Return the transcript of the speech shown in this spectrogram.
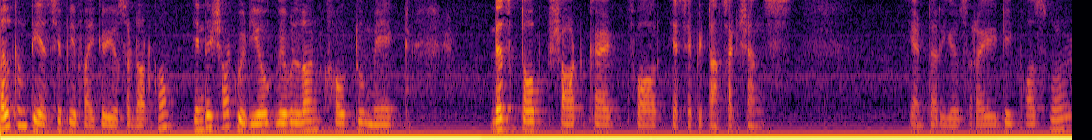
Welcome to scp5kuser.com. In this short video, we will learn how to make desktop shortcut for SAP transactions. Enter user ID password.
